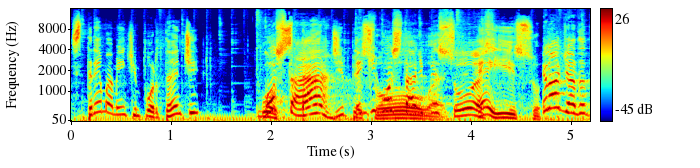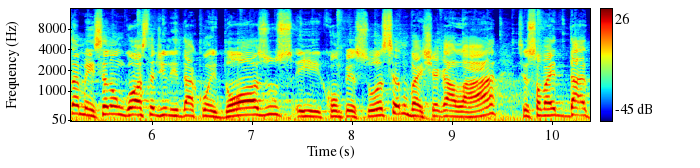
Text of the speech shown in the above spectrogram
extremamente importante. Gostar. Gostar de Tem pessoas. que gostar de pessoas. É isso. E não adianta também, você não gosta de lidar com idosos e com pessoas, você não vai chegar lá, você só vai dar-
